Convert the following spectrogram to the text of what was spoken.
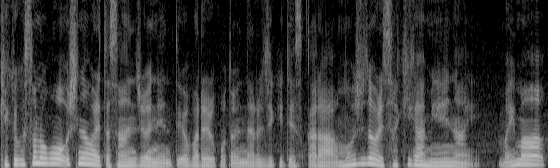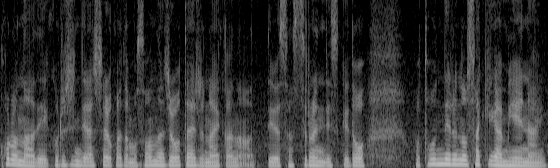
結局その後失われた30年と呼ばれることになる時期ですから文字通り先が見えない、まあ、今コロナで苦しんでいらっしゃる方もそんな状態じゃないかなっていう察するんですけどトンネルの先が見えない。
